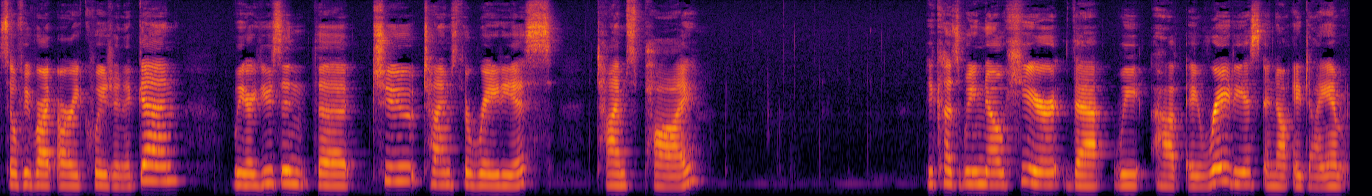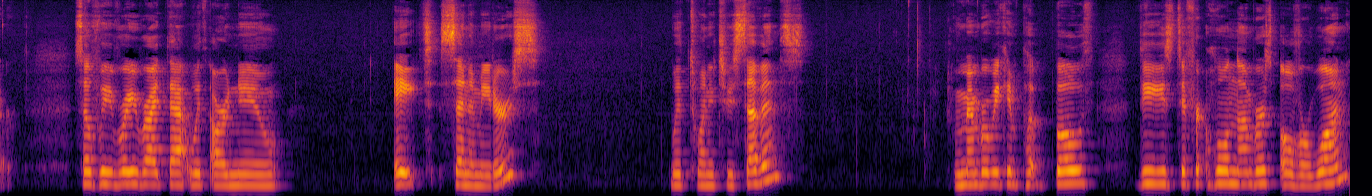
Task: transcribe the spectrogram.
So if we write our equation again, we are using the 2 times the radius times pi because we know here that we have a radius and not a diameter. So if we rewrite that with our new 8 centimeters, with 22 sevenths. Remember, we can put both these different whole numbers over 1.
